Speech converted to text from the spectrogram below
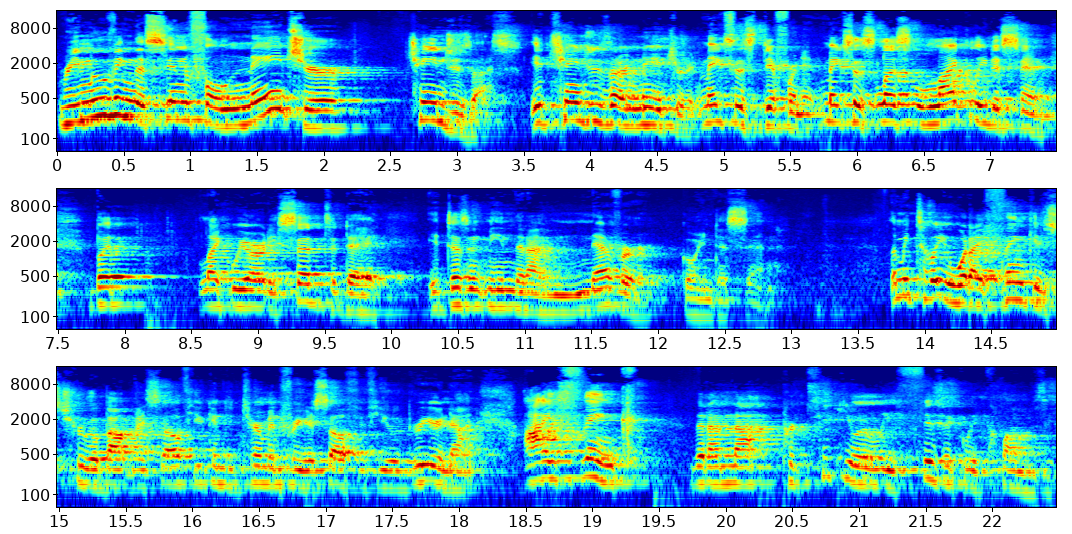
Removing the sinful nature changes us. It changes our nature. It makes us different. It makes us less likely to sin. But like we already said today, it doesn't mean that I'm never going to sin. Let me tell you what I think is true about myself. You can determine for yourself if you agree or not. I think that I'm not particularly physically clumsy.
